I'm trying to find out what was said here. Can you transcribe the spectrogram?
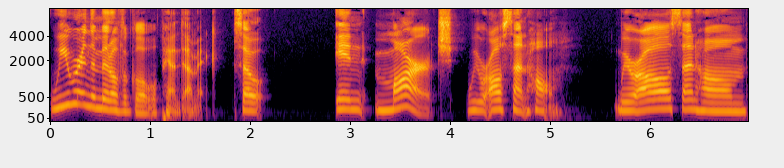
we were in the middle of a global pandemic. So in March, we were all sent home. We were all sent home.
